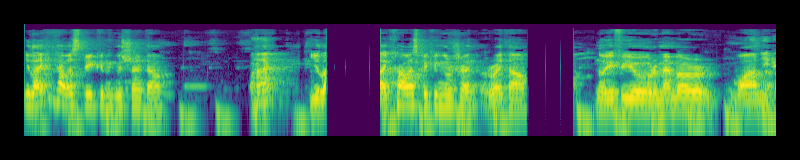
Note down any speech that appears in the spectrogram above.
You like it how I speak in English right now? what? You like like how I speak English right, right now? No, if you remember one Yeah.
